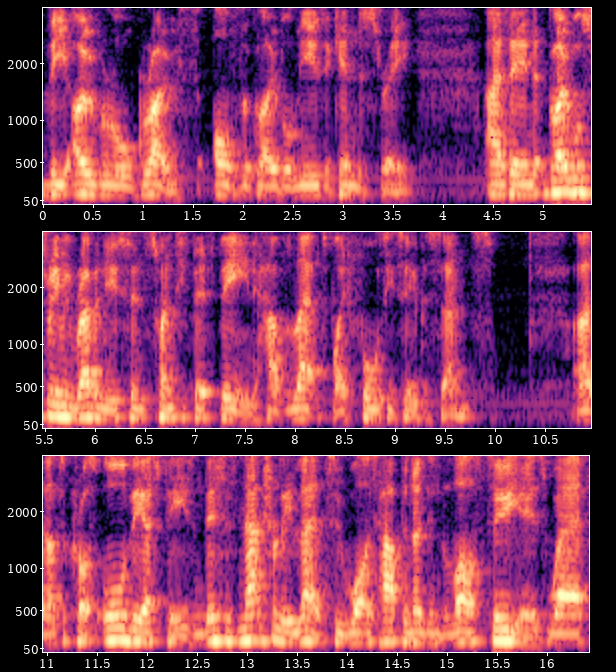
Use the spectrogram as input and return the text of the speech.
the overall growth of the global music industry. As in, global streaming revenues since 2015 have leapt by 42%. Uh, that's across all DSPs, and this has naturally led to what has happened in the last two years, where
